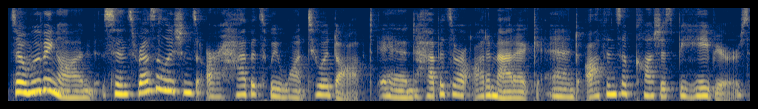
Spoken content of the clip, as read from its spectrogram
So, moving on, since resolutions are habits we want to adopt, and habits are automatic and often subconscious behaviors,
